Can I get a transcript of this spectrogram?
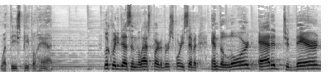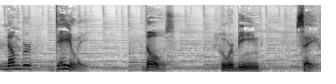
what these people had. Look what he does in the last part of verse 47. And the Lord added to their number daily those who were being saved.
